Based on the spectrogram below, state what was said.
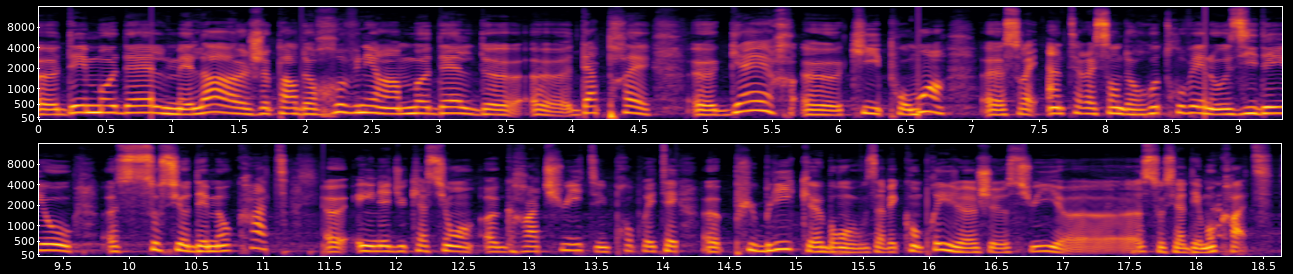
euh, des modèles, mais là, je parle de revenir à un modèle euh, d'après-guerre euh, qui, pour moi, serait intéressant de retrouver nos idéaux sociodémocrates et une éducation gratuite, une propriété publique. Bon, vous avez compris, je, je suis social-démocrate.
